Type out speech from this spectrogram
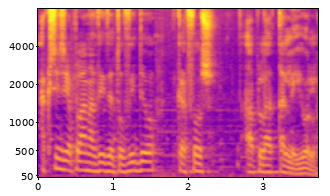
Αξίζει απλά να δείτε το βίντεο καθώς απλά τα λέει όλα.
